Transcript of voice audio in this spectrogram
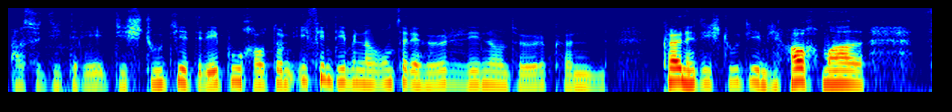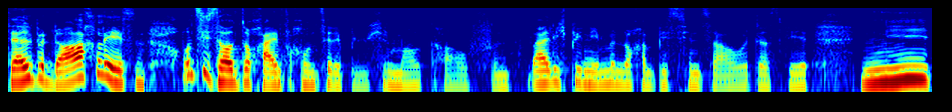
also die, die Studie Drehbuchautoren, ich finde eben unsere Hörerinnen und Hörer können, können die Studien ja auch mal selber nachlesen und sie sollen doch einfach unsere Bücher mal kaufen, weil ich bin immer noch ein bisschen sauer, dass wir nie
